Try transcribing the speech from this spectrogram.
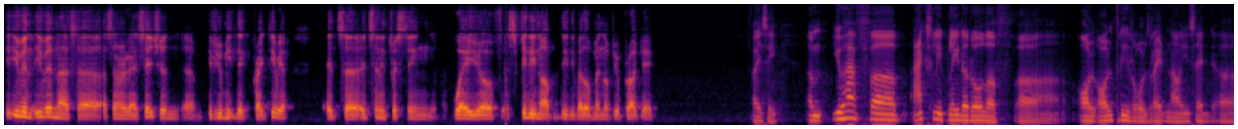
even even as a, as an organization, um, if you meet the criteria, it's a, it's an interesting way of speeding up the development of your project. I see. Um, you have uh, actually played a role of uh, all all three roles right now. You said uh,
